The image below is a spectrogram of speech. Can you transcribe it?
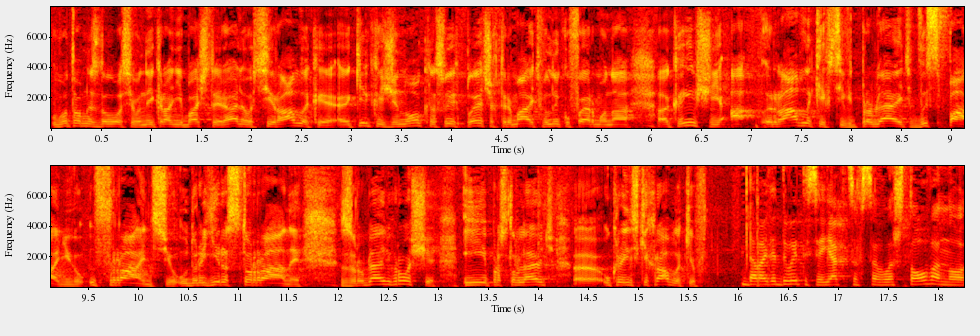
От вам не здалося. Ви на екрані бачите реально ось ці равлики. Е, Кілька жінок на своїх плечах тримають велику ферму на е, Київщині. А равликівці відправляють в Іспанію, у Францію, у дорогі ресторани, заробляють гроші і прославляють е, українських равликів. Давайте дивитися, як це все влаштовано.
